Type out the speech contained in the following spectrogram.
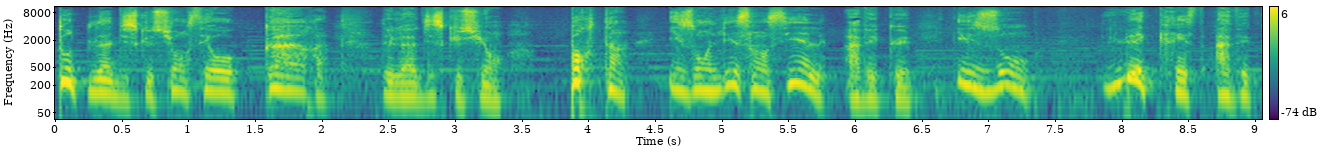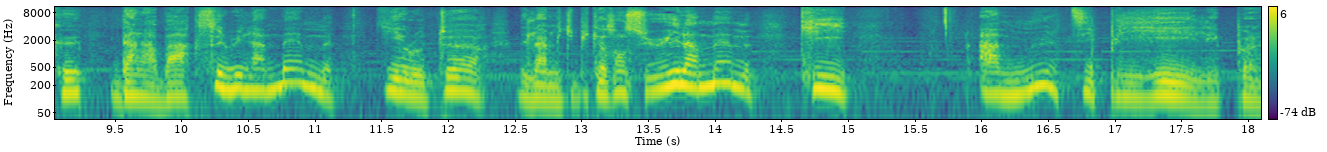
toute leur discussion, c'est au cœur de leur discussion. Pourtant, ils ont l'essentiel avec eux. Ils ont le Christ avec eux dans la barque, celui-là même qui est l'auteur de la multiplication, celui-là même qui a multiplié les pains.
